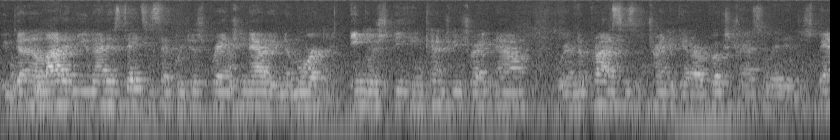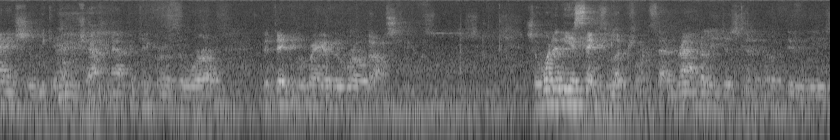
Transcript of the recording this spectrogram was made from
We've done a lot in the United States, except we're just branching out into more English-speaking countries right now. We're in the process of trying to get our books translated into Spanish so we can reach out in that particular of the world, particular way of the world also. So what do these things look for? So I'm rapidly just going to go through these.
